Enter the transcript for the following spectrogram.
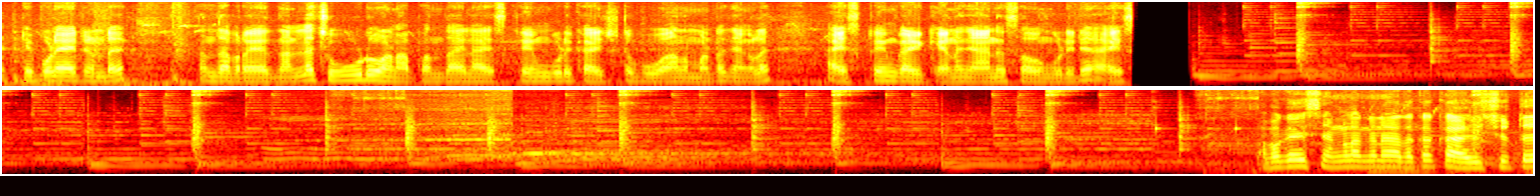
അടിപൊളിയായിട്ടുണ്ട്. എന്താ പറയുക നല്ല ചൂടുമാണ്. അപ്പോൾ എന്തായാലും ഐസ്ക്രീം കൂടി കഴിച്ചിട്ട് പോകാമെന്ന് പറഞ്ഞിട്ട് ഞങ്ങൾ ഐസ്ക്രീം കഴിക്കുകയാണ്. ഞാനും സൗകര്യം കൂടിയിട്ട് ഐസ് അപ്പോൾ ഗൈസ് ഞങ്ങൾ അങ്ങനെ അതൊക്കെ കഴിച്ചിട്ട്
